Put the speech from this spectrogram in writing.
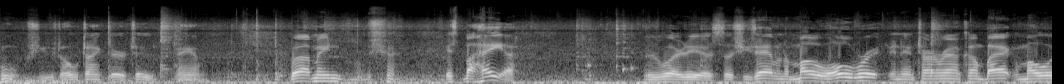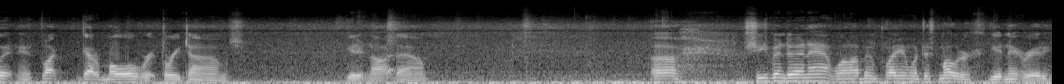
Ooh, she used the whole tank there too. Damn. But I mean, it's Bahia is what it is. So she's having to mow over it and then turn around, come back and mow it. And it's like got to mow over it three times. Get it knocked down. Uh, she's been doing that while I've been playing with this motor, getting it ready.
